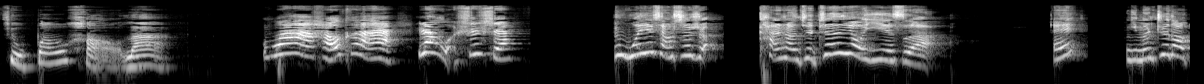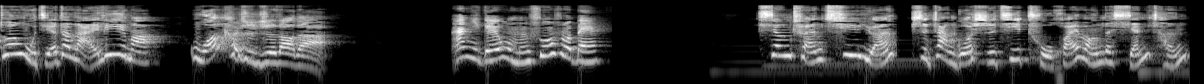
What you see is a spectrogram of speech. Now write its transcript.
就包好了。哇，好可爱！让我试试。我也想试试，看上去真有意思。哎，你们知道端午节的来历吗？我可是知道的。那你给我们说说呗。相传屈原是战国时期楚怀王的贤臣，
